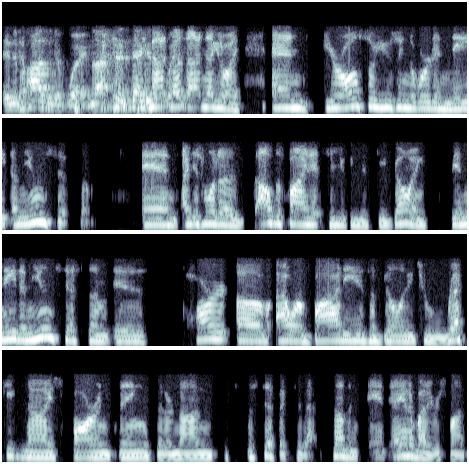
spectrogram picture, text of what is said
In a positive way, not in a negative not, way. Not, not negative way. And you're also using the word innate immune system. And I just want to, I'll define it so you can just keep going. The innate immune system is part of our body's ability to recognize foreign things that are non-specific to that. It's not an antibody response,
